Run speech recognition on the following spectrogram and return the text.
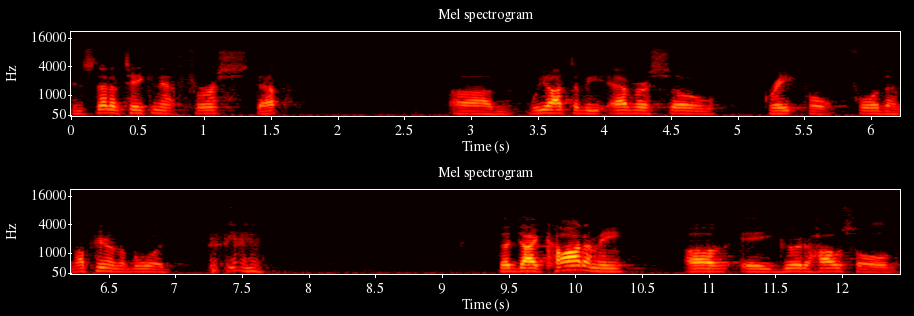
instead of taking that first step, um, we ought to be ever so grateful for them. Up here on the board, the dichotomy of a good household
